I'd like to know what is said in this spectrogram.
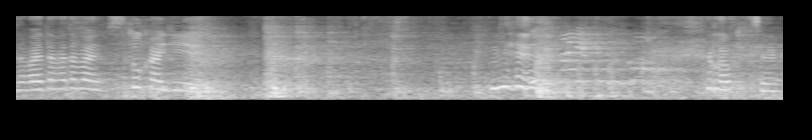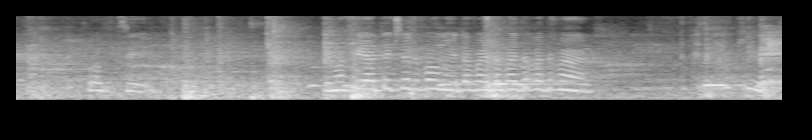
Давай, давай, давай, стукай її. Хлопці, хлопці. Тимофія, ти червоною, давай, давай, давай, давай. Давай.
